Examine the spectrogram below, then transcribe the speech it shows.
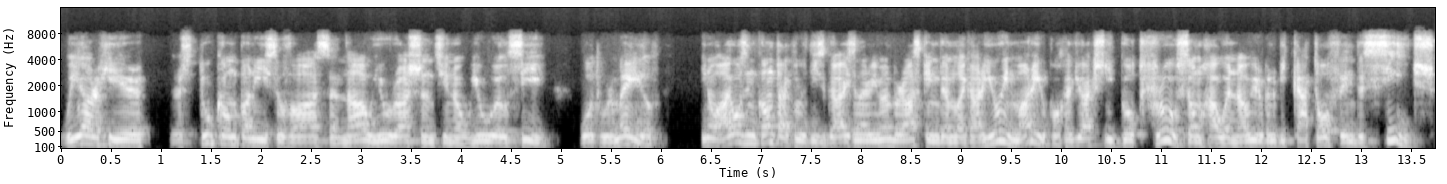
We are here. There's two companies of us, and now you Russians, you know, you will see what we're made of you know, I was in contact with these guys and I remember asking them, like, are you in Mariupol? Have you actually got through somehow and now you're going to be cut off in the siege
